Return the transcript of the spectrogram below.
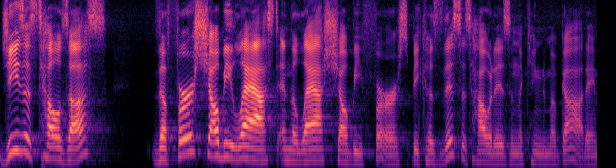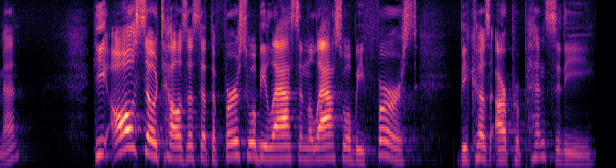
Jesus tells us the first shall be last and the last shall be first because this is how it is in the kingdom of God. Amen? He also tells us that the first will be last and the last will be first because our propensity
